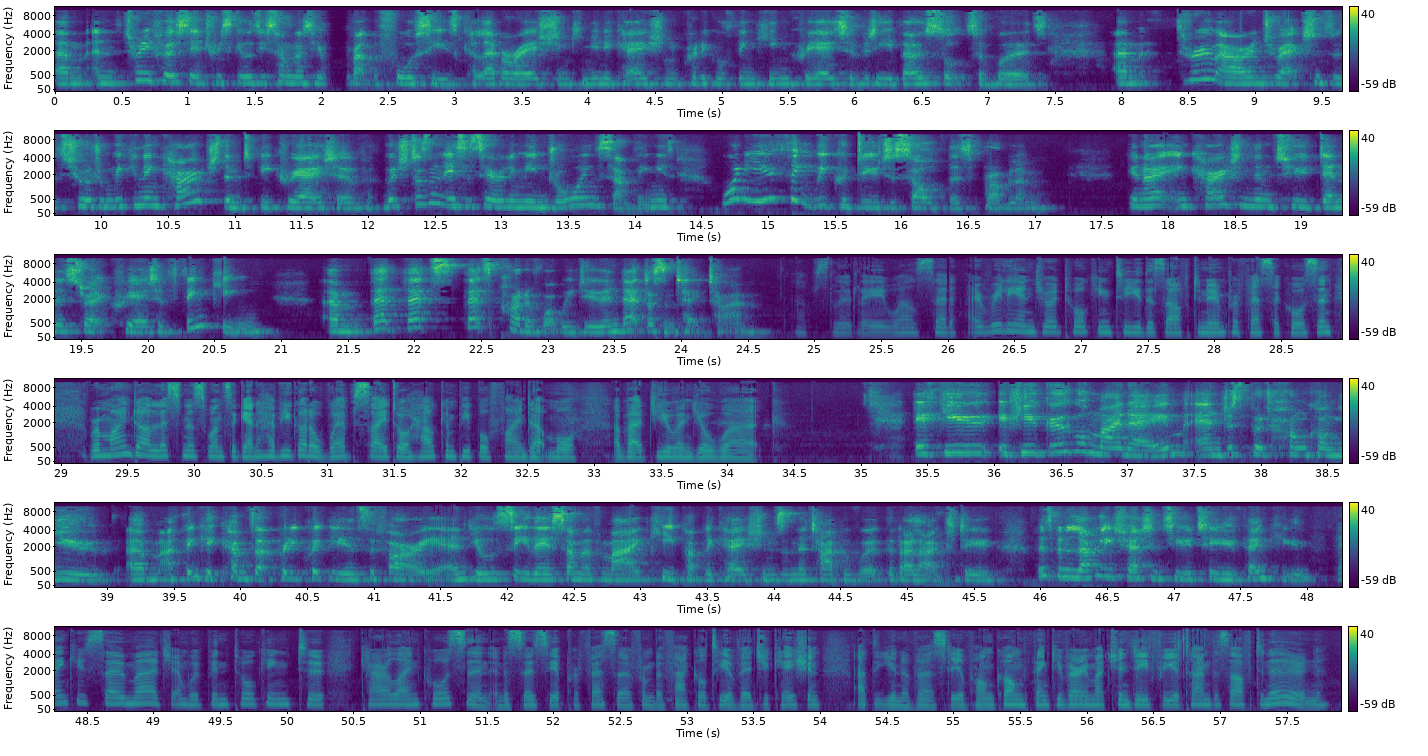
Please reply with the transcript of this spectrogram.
Um, and 21st century skills, you sometimes hear about the four C's collaboration, communication, critical thinking, creativity, those sorts of words. Um, through our interactions with children, we can encourage them to be creative, which doesn't necessarily mean drawing something. It means, what do you think we could do to solve this problem? You know, encouraging them to demonstrate creative thinking. Um, that that's that's part of what we do, and that doesn't take time. Absolutely. Well said. I really enjoyed talking to you this afternoon, Professor Cohrssen. Remind our listeners once again have you got a website or how can people find out more about you and your work? If you if you Google my name and just put Hong Kong U, um, I think it comes up pretty quickly in Safari, and you'll see there some of my key publications and the type of work that I like to do. But it's been lovely chatting to you too. Thank you. Thank you so much. And we've been talking to Caroline Cohrssen, an associate professor from the Faculty of Education at the University of Hong Kong. Thank you very much indeed for your time this afternoon.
